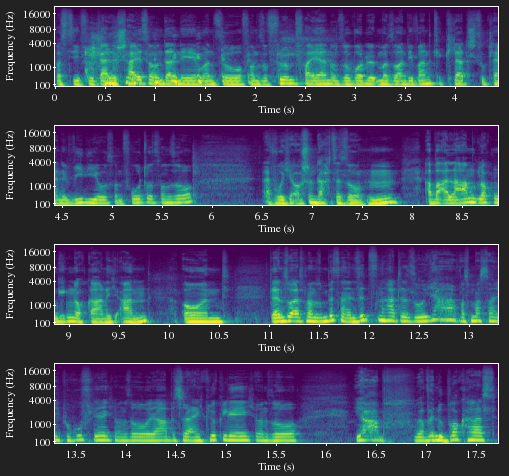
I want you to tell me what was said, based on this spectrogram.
was die für geile Scheiße unternehmen und so, von so Firmenfeiern und so wurde immer so an die Wand geklatscht, so kleine Videos und Fotos und so. Äh, Wo ich auch schon dachte, so, hm, aber Alarmglocken gingen noch gar nicht an. Und dann so, als man so ein bisschen ein Sitzen hatte, so, ja, was machst du eigentlich beruflich? Und so, ja, bist du eigentlich glücklich? Und so, ja, wenn du Bock hast,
